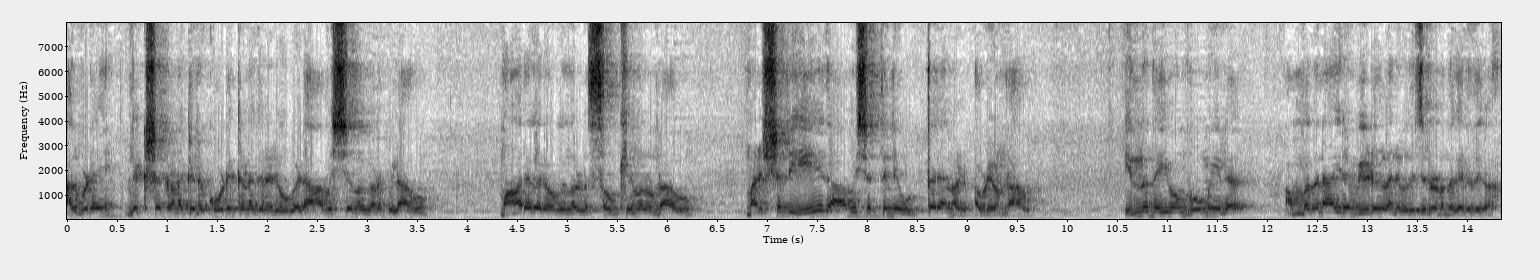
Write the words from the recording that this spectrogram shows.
അതിവിടെ ലക്ഷക്കണക്കിന് കോടിക്കണക്കിന് രൂപയുടെ ആവശ്യങ്ങൾ നടപ്പിലാകും. മാരക രോഗങ്ങളുടെ സൗഖ്യങ്ങൾ ഉണ്ടാകും മനുഷ്യന്റെ ഏത് ആവശ്യത്തിന്റെ ഉത്തരങ്ങൾ അവിടെ ഉണ്ടാകും. ഇന്ന് ദൈവം ഭൂമിയിൽ അമ്പതിനായിരം വീടുകൾ അനുവദിച്ചിട്ടുണ്ടെന്ന് കരുതുക.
